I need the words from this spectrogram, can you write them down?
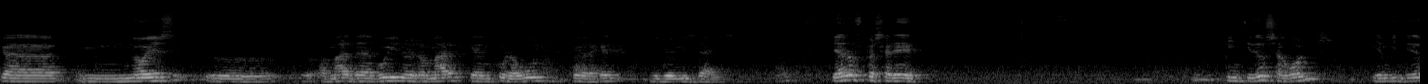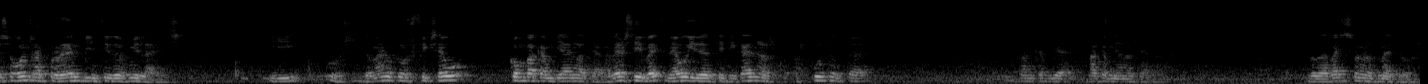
Que mm, no és eh, el mar d'avui no és el mar que hem conegut per aquest milió i mig d'anys. I ara us passaré 22 segons i en 22 segons recorrerem 22.000 anys. I us demano que us fixeu com va canviant la Terra. A veure si aneu identificant els, els punts on van canviar, va canviar la Terra. El de baix són els metros,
